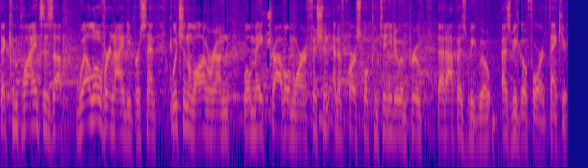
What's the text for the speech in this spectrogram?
that compliance is up well over 90 percent, which in the long run will make travel more efficient, and of course, we'll continue to improve that app as we go as we go forward. Thank you.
